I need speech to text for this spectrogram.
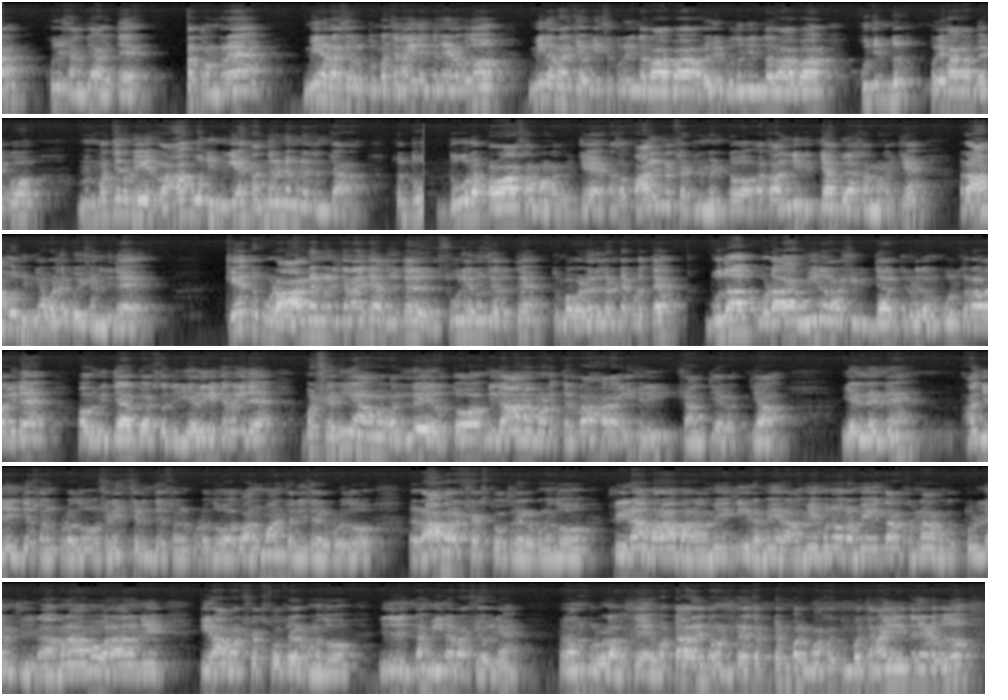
ಕುಜ ಶಾಂತಿ ಆಗುತ್ತೆ. ತಗೊಂಡ್ರೆ ಮೀನರಾಶಿಯವರು ತುಂಬಾ ಚೆನ್ನಾಗಿದೆ ಅಂತಲೇ ಹೇಳ್ಬೋದು. ಮೀನರಾಶಿಯವರಿಗೆ ಶುಕ್ರನಿಂದ ಲಾಭ, ರವಿ ಬುಧನಿಂದ ಲಾಭ, ಕುಜಿಂದು ಪರಿಹಾರ ಬೇಕು. ಮತ್ತೆ ನೋಡಿ, ರಾಹು ನಿಮಗೆ ಹನ್ನೆರಡನೇ ಮನೆ ಸಂಚಾರ. ಸೊ ದೂರ ದೂರ ಪ್ರವಾಸ ಮಾಡೋದಕ್ಕೆ ಅಥವಾ ಫಾರಿನ ಸೆಟಲ್ಮೆಂಟು ಅಥವಾ ಅಲ್ಲಿ ವಿದ್ಯಾಭ್ಯಾಸ ಮಾಡೋಕ್ಕೆ ರಾಹು ನಿಮಗೆ ಒಳ್ಳೆ ಇದೆ. ಕೇತು ಕೂಡ ಆರನೇ ಮನೆ ಚೆನ್ನಾಗಿದೆ. ಅದ್ರ ಜೊತೆ ಸೂರ್ಯನೂ ಸೇರುತ್ತೆ. ತುಂಬಾ ಒಳ್ಳೆ ರಿಸಲ್ಟೇ ಕೊಡುತ್ತೆ. ಬುಧ ಕೂಡ ಮೀನರಾಶಿ ವಿದ್ಯಾರ್ಥಿಗಳಿಗೆ ಅನುಕೂಲಕರವಾಗಿದೆ. ಅವ್ರ ವಿದ್ಯಾಭ್ಯಾಸದಲ್ಲಿ ಏಳಿಗೆ ಚೆನ್ನಾಗಿದೆ. ಬಟ್ ಶನಿ ಯಾವಾಗ ಅಲ್ಲೇ ಇರುತ್ತೋ, ನಿಧಾನ ಮಾಡುತ್ತೆಲ್ಲ, ಹಾಗಾಗಿ ಶನಿ ಶಾಂತಿ ಅಗತ್ಯ. ಎಳ್ಳೆಣ್ಣೆ, ಆಂಜನೇಯನ ದೇವಸ್ಥಾನ ಕೊಡೋದು, ಶನೇಶ್ವರನ ದೇವಸ್ಥಾನ ಕೊಡೋದು, ಅಥವಾ ಹನುಮಾನ್ ಚಾಲೀಸ ಹೇಳ್ಕೊಡೋದು, ರಾಮರಕ್ಷ ಸ್ತೋತ್ರ ಹೇಳ್ಕೊಳೋದು ಶ್ರೀರಾಮ ರಾಮ ರಾಮೇತಿ ರಮೇ ರಾಮೇ, ಮನೋರಮೇ ಸಹಸ್ರನಾಮ ತುಲ್ಯಂ ಶ್ರೀರಾಮನಾಮ ವರಾನನೆ, ಈ ರಾಮರಕ್ಷ ಸ್ತೋತ್ರ ಹೇಳ್ಕೊಳೋದು ಇದರಿಂದ ಮೀನರಾಶಿಯವರಿಗೆ ಅನುಕೂಲಗಳಾಗುತ್ತೆ. ಒಟ್ಟಾರೆ ತಗೊಂಡ್ರೆ ಸೆಪ್ಟೆಂಬರ್ ಮಾಸ ತುಂಬ ಚೆನ್ನಾಗಿದೆ ಅಂತಲೇ ಹೇಳ್ಬೋದು.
